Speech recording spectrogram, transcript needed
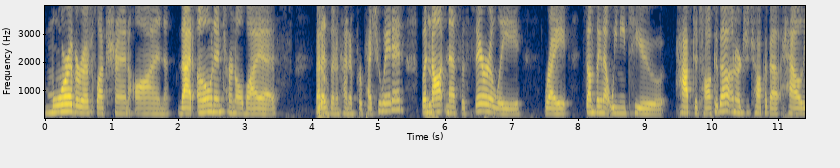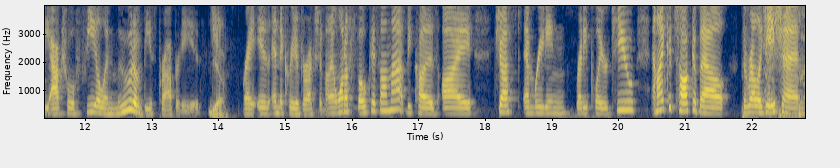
more of a reflection on that own internal bias that Yeah. has been kind of perpetuated but Yeah. not necessarily right something that we need to have to talk about in order to talk about how the actual feel and mood of these properties Yeah. Right is in the creative direction and i want to focus on that because i just am reading ready player 2 and i could talk about the relegation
